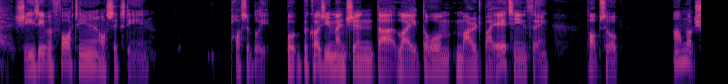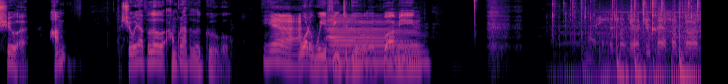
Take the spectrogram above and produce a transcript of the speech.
she's either fourteen or sixteen, possibly. But because you mentioned that, like the whole marriage by eighteen thing pops up, I'm not sure. I'm. Should we have a little? I'm gonna have a little Google. Yeah. What a weird thing to Google, but I mean, Um, 610, pass up north.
